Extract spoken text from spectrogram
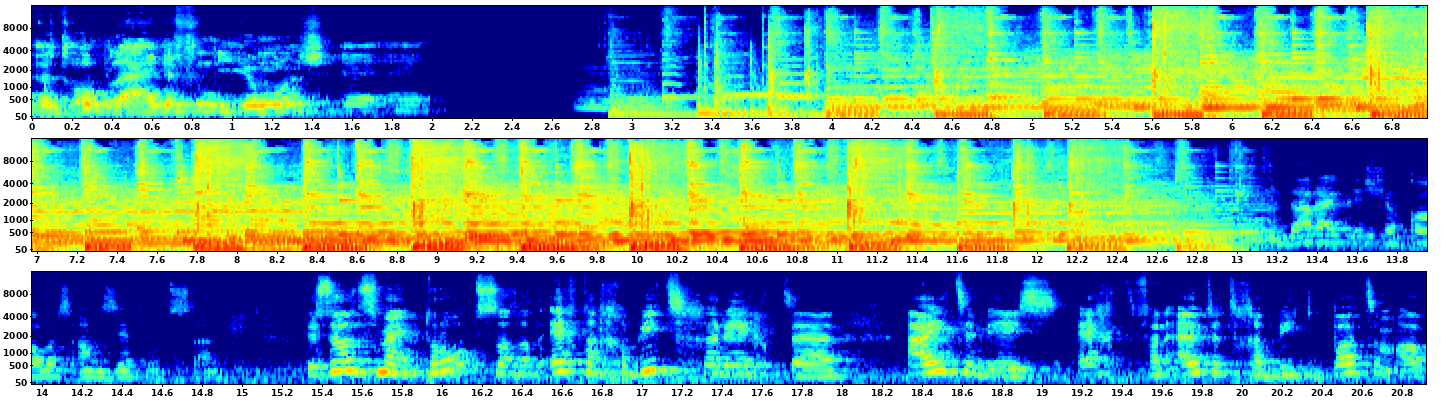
het opleiden van de jongens. eh, eh, En daaruit is Jacobus aan zet ontstaan. Dus dat is mijn trots, dat het echt een gebiedsgericht eh, item is. Echt vanuit het gebied, bottom-up.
